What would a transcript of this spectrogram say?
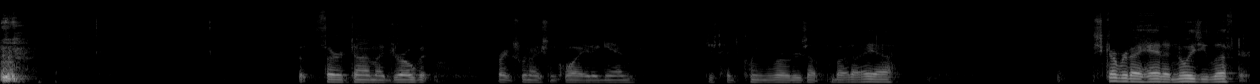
lighting? but the third time I drove it, brakes were nice and quiet again. Just had to clean the rotors up. But I uh, discovered I had a noisy lifter.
